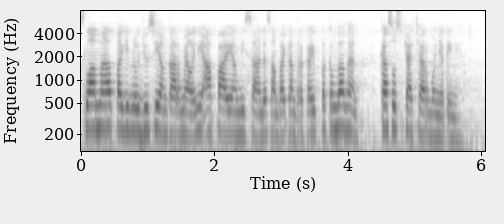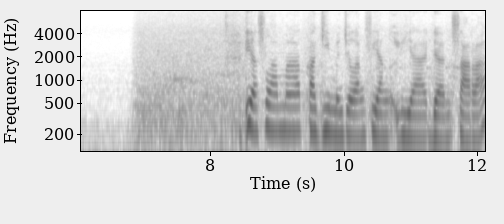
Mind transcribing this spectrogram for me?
Selamat pagi menuju siang Karmel. Ini apa yang bisa Anda sampaikan terkait perkembangan kasus cacar monyet ini? Iya, selamat pagi menjelang siang Lia dan Sarah.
